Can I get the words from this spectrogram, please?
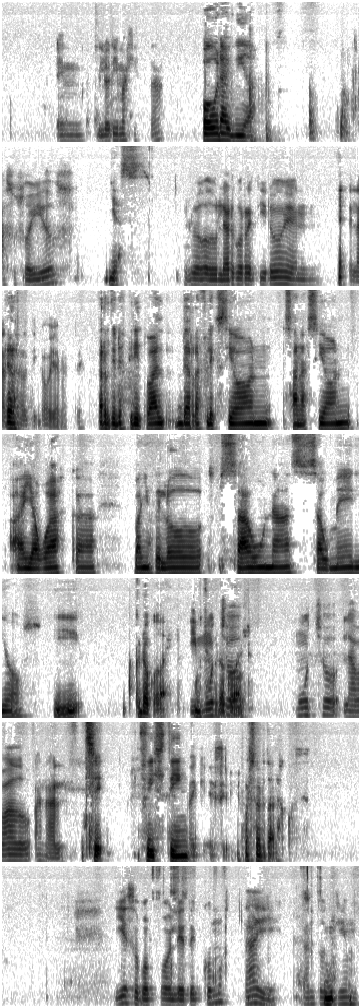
en Gloria y Majestad obra y vida. A sus oídos Yes. luego de un largo retiro en, en la Eh, Antártica, obviamente. Retiro espiritual de reflexión, sanación, ayahuasca, baños de lodo, saunas, saumerios y crocodile. Y mucho- crocodile. Mucho lavado anal, Sí, feasting, hay que decirlo. por sobre todas las cosas. Y eso, pues, Paulete, ¿cómo está ahí? Tanto tiempo.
